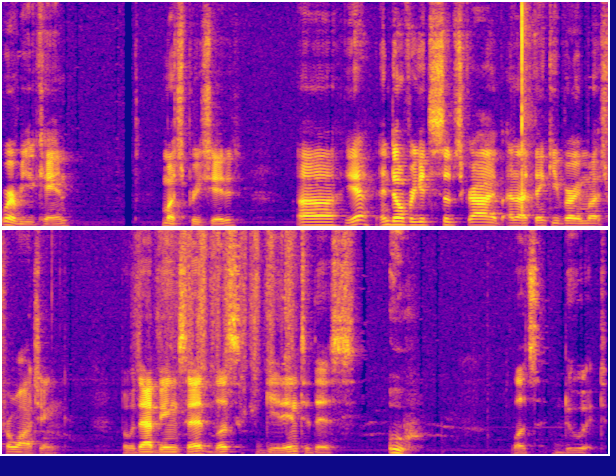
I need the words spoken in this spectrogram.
wherever you can. Much appreciated. Uh, yeah, and don't forget to subscribe, and I thank you very much for watching. But with that being said, let's get into this. Ooh, let's do it.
